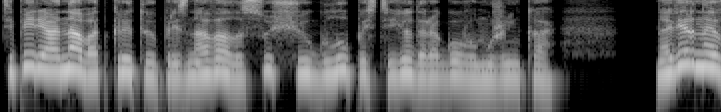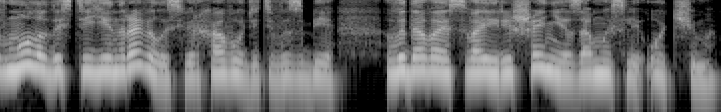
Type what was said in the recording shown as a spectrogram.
Теперь и она в открытую признавала сущую глупость ее дорогого муженька — Наверное, в молодости ей нравилось верховодить в избе, выдавая свои решения за мысли отчима.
